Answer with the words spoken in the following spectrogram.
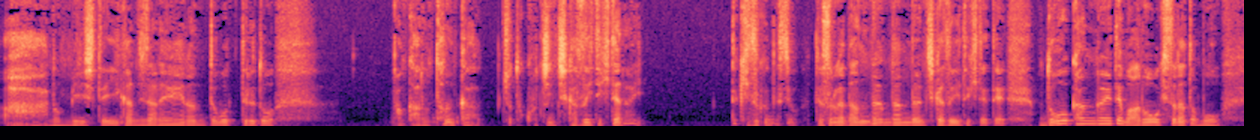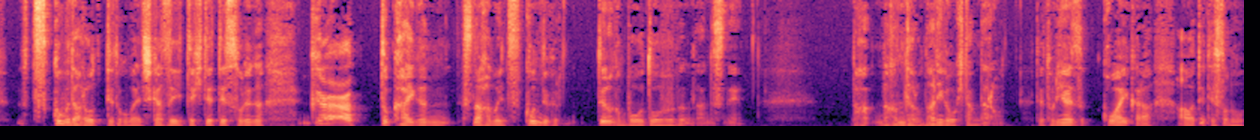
ああ、のんびりしていい感じだね、なんて思ってると、なんかあのタンカー、ちょっとこっちに近づいてきてないって気づくんですよ。で、それがだんだんだんだん近づいてきてて、どう考えてもあの大きさだともう突っ込むだろうっていうところまで近づいてきてて、それがぐーっと海岸砂浜に突っ込んでくるっていうのが冒頭部分なんですね。な、なんだろう何が起きたんだろうで、とりあえず怖いから慌ててその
